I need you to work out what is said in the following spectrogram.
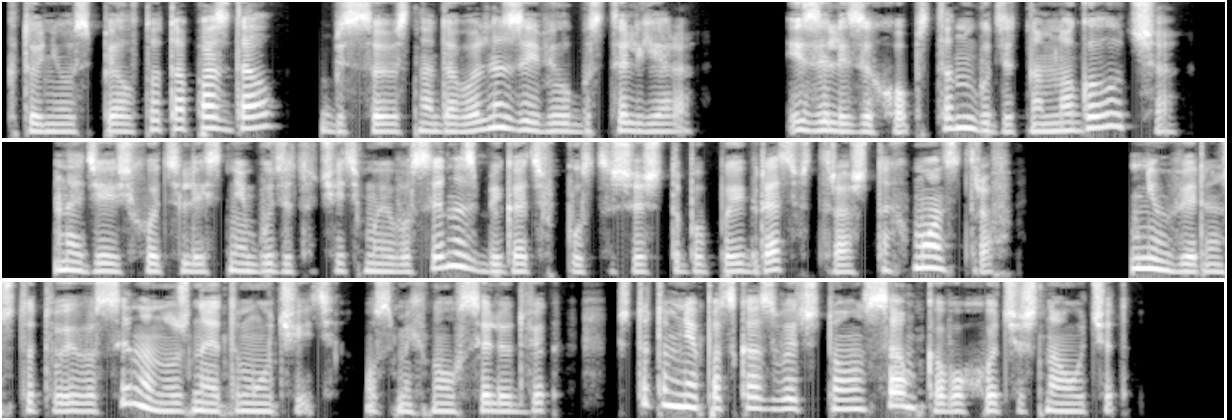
Кто не успел, тот опоздал, бессовестно довольно заявил Бастельера. Из Элизы Хобстон будет намного лучше. Надеюсь, хоть Лис не будет учить моего сына сбегать в пустоши, чтобы поиграть в страшных монстров. «Не уверен, что твоего сына нужно этому учить», — усмехнулся Людвиг. «Что-то мне подсказывает, что он сам кого хочешь научит».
